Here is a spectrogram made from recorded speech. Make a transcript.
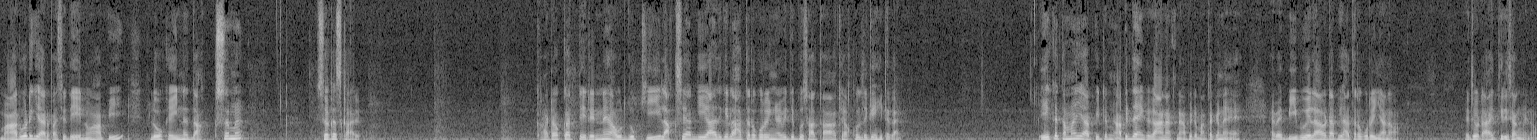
මාරුවට ගියාට පස්සේ තේනවා අපි ලෝකේ ඉන්න දක්ෂම සර්කස් කාර්යෝ. කාටවත් තේරෙන්නේ අවුරුදු කී ලක්ෂයක් ගියාද කියලා හතර කුරෙන් ඇවිදපු සතා කකුල් දෙකෙන් හිට ගන්න. ඒක තමයි අපිට අපිට දැන් එක ගාණක් නෑ අපිට මතක නෑ. හැබැයි බීපු වෙලාවට අපි හතර කුරෙන් යනවා. එතකොට ආයෙත් තිරසං වෙනවා.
